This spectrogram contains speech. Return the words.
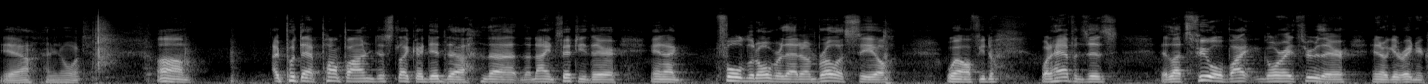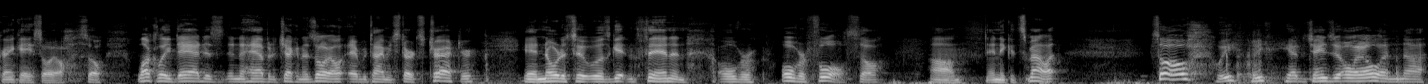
Yeah, I know it. Um, I put that pump on just like I did the the the 950 there, and I folded over that umbrella seal. Well, if you don't, what happens is it lets fuel by, go right through there, and it'll get right in your crankcase oil. So luckily, Dad is in the habit of checking his oil every time he starts the tractor, and noticed it was getting thin and over over full. So, um, and he could smell it. So we we had to change the oil, and uh,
